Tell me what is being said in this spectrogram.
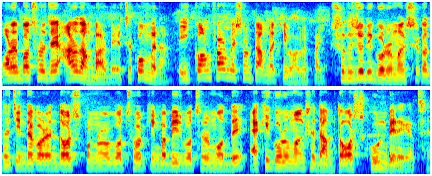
পরের বছর যে আরও দাম বাড়বে, এর চেয়ে কমবে না। এই কনফার্মেশনটা আমরা কীভাবে পাই? শুধু যদি গরুর মাংসের কথা চিন্তা করেন, দশ, পনেরো বছর কিংবা বিশ বছরের মধ্যে একই গরুর মাংসের দাম দশ গুণ বেড়ে গেছে।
